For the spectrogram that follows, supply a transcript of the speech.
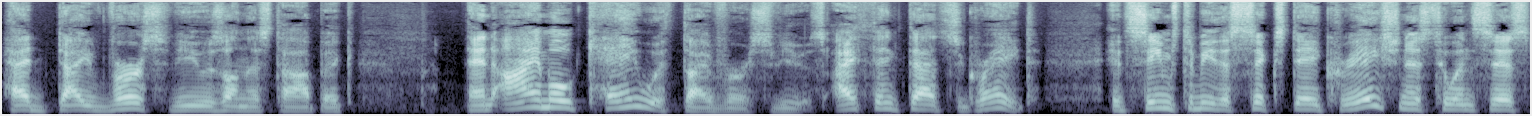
had diverse views on this topic. And I'm okay with diverse views. I think that's great. It seems to be the six day creationist who insists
